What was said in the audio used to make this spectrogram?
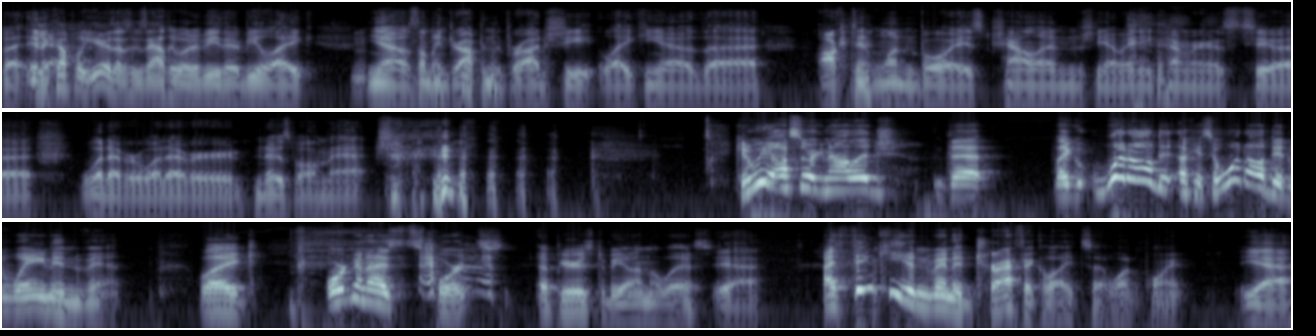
But in a couple years, that's exactly what it'd be. There'd be like, you know, something dropped in the broadsheet, like you know, the Octant One Boys challenge, you know, any comers to a whatever, whatever noseball match. Can we also acknowledge that, like, what all did? Okay, so what all did Wayne invent? Like, organized sports appears to be on the list. yeah, I think he invented traffic lights at one point. yeah.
